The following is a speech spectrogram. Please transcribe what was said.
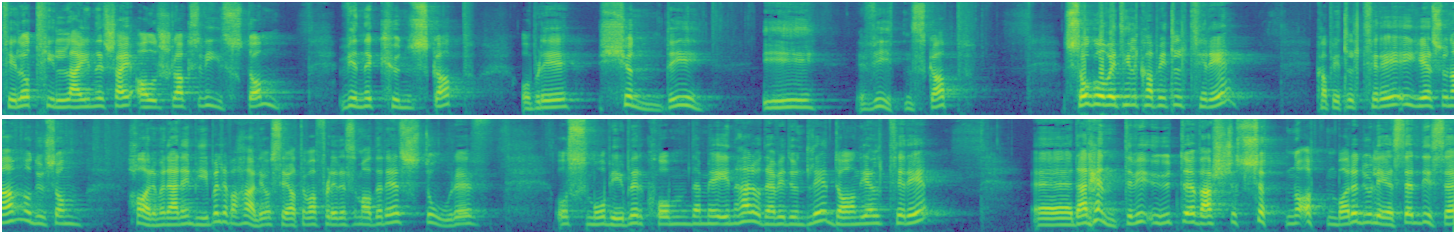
til å tilegne seg all slags visdom, vinne kunnskap og bli kyndig i vitenskap. Så går vi til kapittel 3. Kapittel 3 i Jesu navn. Og du som har med deg en bibel, det var herlig å se at det var flere som hadde det. Store og små bibler kom de med inn her, og det er vidunderlig. Daniel 3. Eh, der henter vi ut vers 17 og 18 bare. Du leser disse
